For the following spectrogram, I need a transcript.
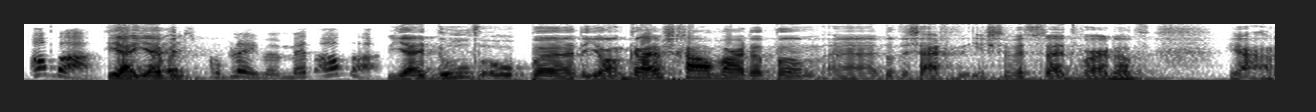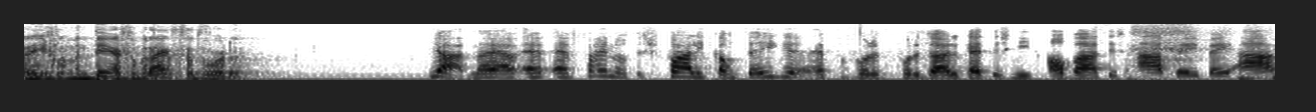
ABBA. Ja, jij bent- problemen met ABBA. Jij doelt op eh, de Johan Cruijffschaal, waar dat dan... eh, dat is eigenlijk de eerste wedstrijd waar dat ja, reglementair gebruikt gaat worden. Ja, nou ja, en, en Feyenoord is falikant tegen. Even voor de, voor de duidelijkheid, het is niet ABBA, het is ABBA.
